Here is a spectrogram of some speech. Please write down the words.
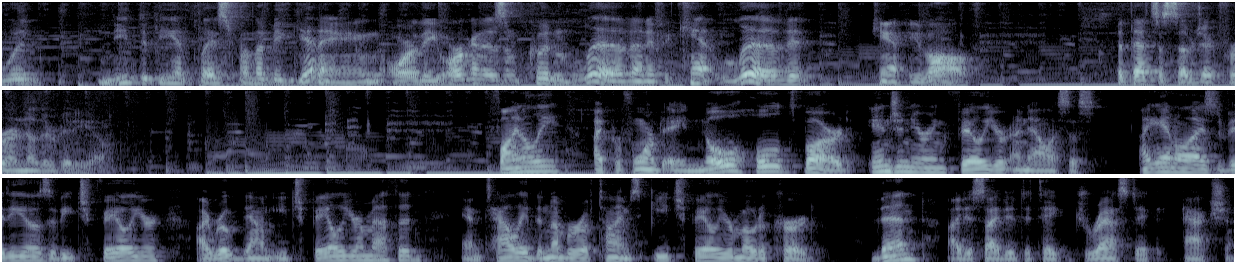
would need to be in place from the beginning or the organism couldn't live and if it can't live, it can't evolve. But that's a subject for another video. Finally, I performed a no-holds-barred engineering failure analysis. I analyzed videos of each failure, I wrote down each failure method, and tallied the number of times each failure mode occurred. Then I decided to take drastic action.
